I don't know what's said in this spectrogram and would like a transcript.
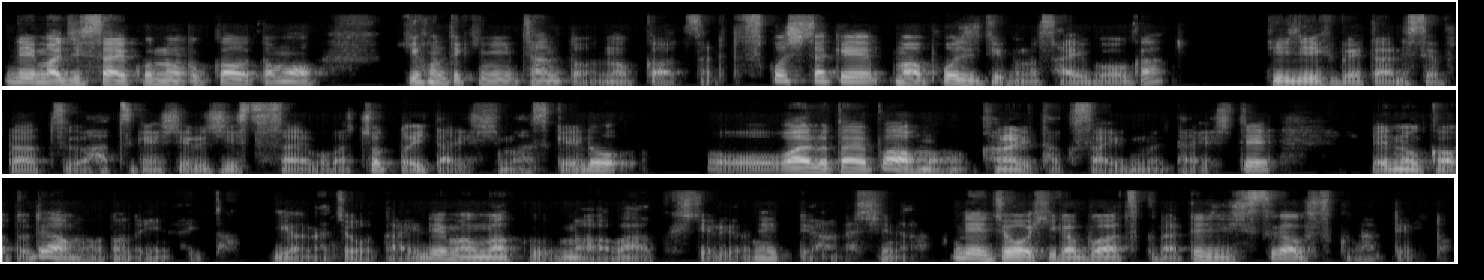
で、まあ実際このノックアウトも基本的にちゃんとノックアウトされて、少しだけまあポジティブの細胞が TGF-β レセプター2を発現している実質細胞がちょっといたりしますけど、ワイルドタイプはもうかなりたくさんいるのに対して、ノックアウトではもうほとんどいないと。ような状態で、まあ、うまく、まあ、ワークしてるよねっていう話な。で、上皮が分厚くなって実質が薄くなっていると。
